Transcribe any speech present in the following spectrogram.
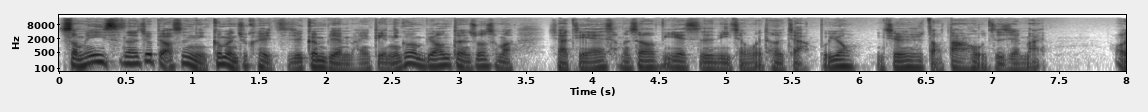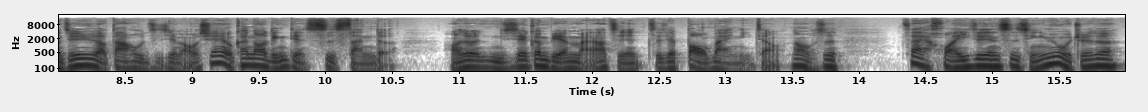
什么意思呢？就表示你根本就可以直接跟别人买点，你根本不用等说什么小杰什么时候 VS 里程会特价，不用，你直接去找大户直接买。我直接去找大户直接买。我现在有看到零点四三的。然后就你直接跟别人买，然后直接直接爆卖你这样，那我是在怀疑这件事情，因为我觉得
